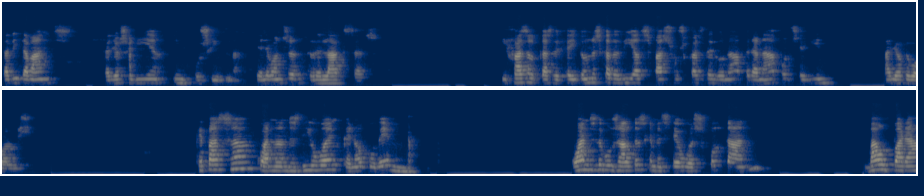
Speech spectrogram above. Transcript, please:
t'ha dit abans que allò seria impossible. I llavors et relaxes i fas el que has de fer i dones cada dia els passos que has de donar per anar aconseguint allò que vols. Què passa quan ens diuen que no podem? Quants de vosaltres que m'esteu escoltant vau parar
